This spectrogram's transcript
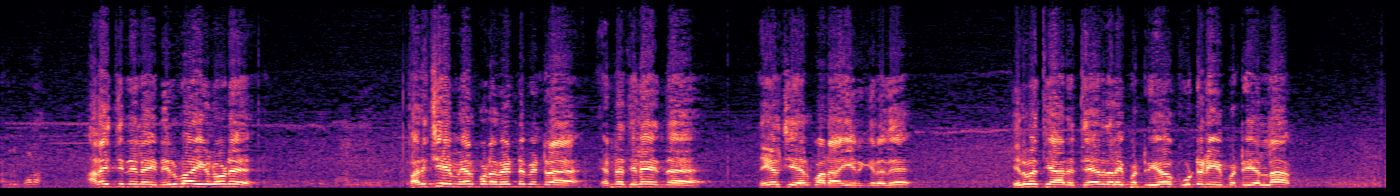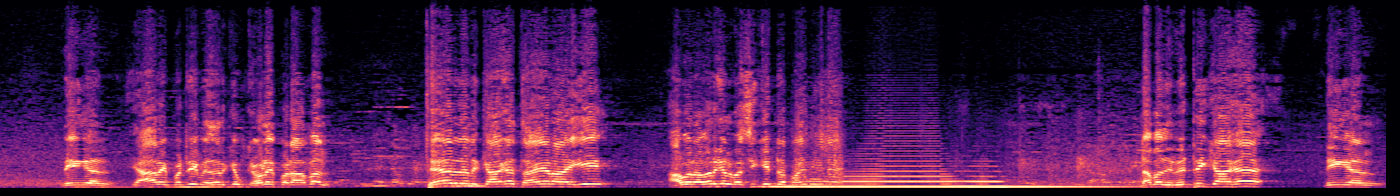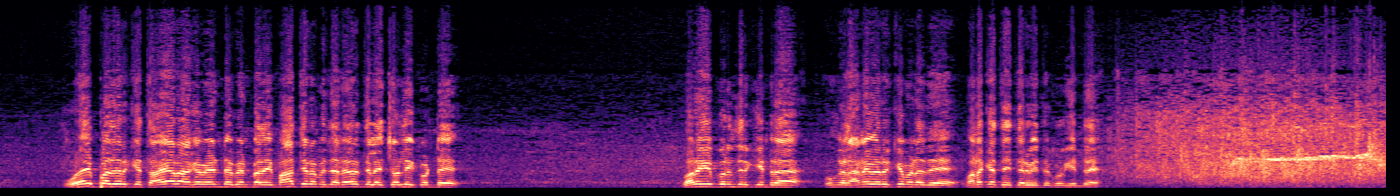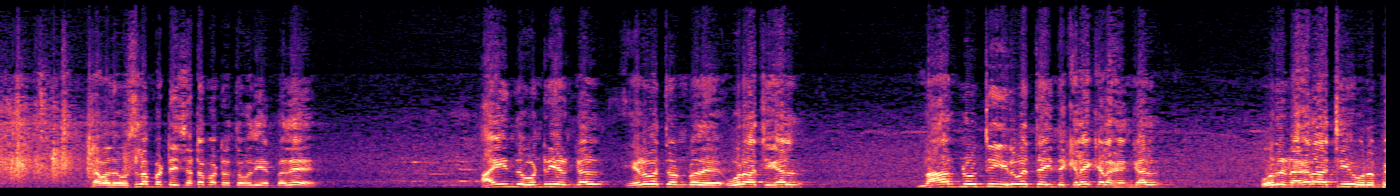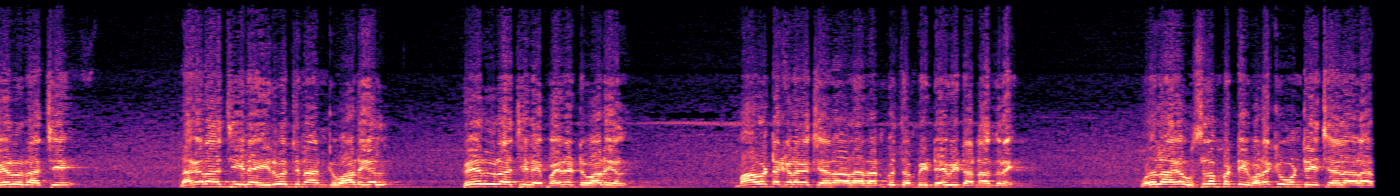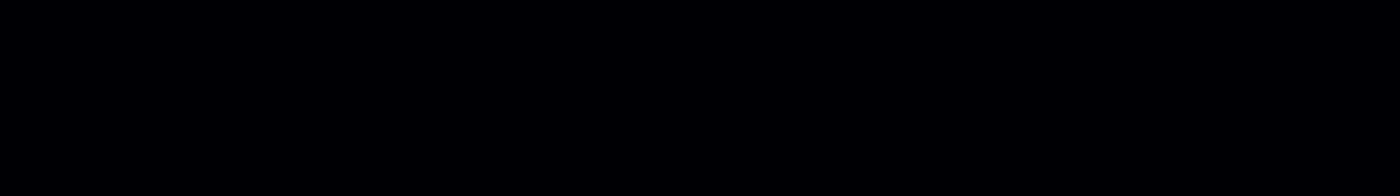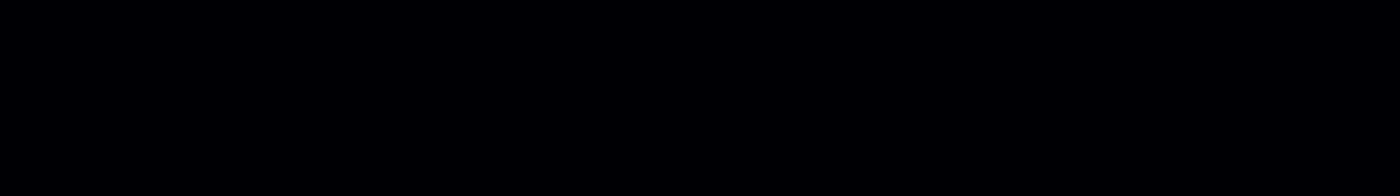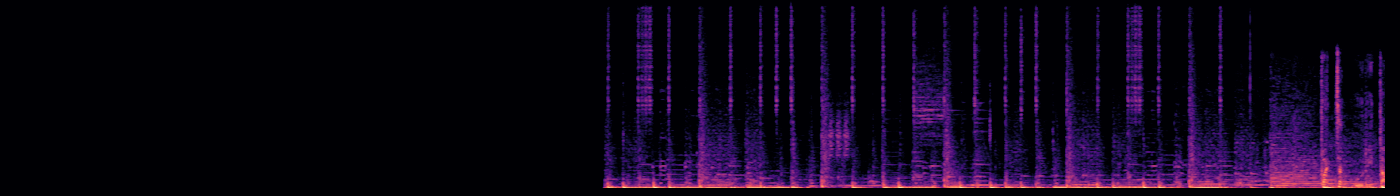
அனைத்து நிலை நிர்வாகிகளோடு பரிச்சயம் ஏற்பட வேண்டும் என்ற எண்ணத்திலே இந்த நிகழ்ச்சி ஏற்பாடாகி இருக்கிறது. இருபத்தி ஆறு தேர்தலை பற்றியோ கூட்டணியை பற்றியெல்லாம் நீங்கள் யாரை பற்றியும் எதற்கும் கவலைப்படாமல் தேர்தலுக்காக தயாராகி அவரவர்கள் வசிக்கின்ற பகுதியில் நமது வெற்றிக்காக நீங்கள் உழைப்பதற்கு தயாராக வேண்டும் என்பதை மாத்திரம் இந்த நேரத்தில் சொல்லிக்கொண்டு வருகை புரிந்திருக்கின்ற உங்கள் அனைவருக்கும் எனது வணக்கத்தை தெரிவித்துக் கொள்கின்றேன். நமது உசிலம்பட்டி சட்டமன்ற தொகுதி என்பது ஐந்து ஒன்றியங்கள் 79 ஒன்பது ஊராட்சிகள் நானூற்றி இருபத்தைந்து கிளைக்கழகங்கள் ஒரு நகராட்சி ஒரு பேரூராட்சி நகராட்சியிலே இருபத்தி நான்கு வார்டுகள் பேரூராட்சியிலே பதினெட்டு வார்டுகள். மாவட்ட கழக செயலாளர் அன்பு தம்பி டேவிட் அண்ணாதுரை. முதலாக உசிலம்பட்டி வடக்கு ஒன்றிய செயலாளர்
